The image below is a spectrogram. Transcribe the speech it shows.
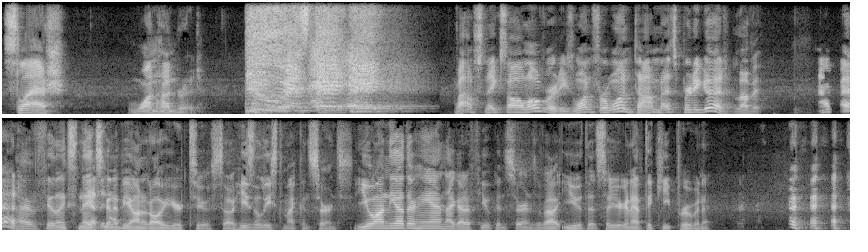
slash 100. USAA! Wow, Snake's all over it. He's one for one, Tom. That's pretty good. Love it. Not bad. I have a feeling Snake's going to be on it all year too, so he's the least of my concerns. You, on the other hand, I got a few concerns about you, that so you're going to have to keep proving it.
